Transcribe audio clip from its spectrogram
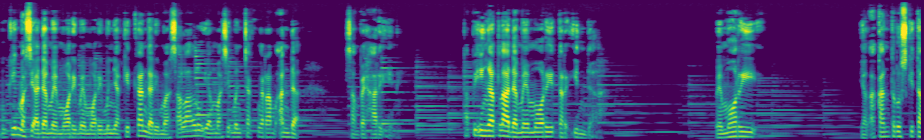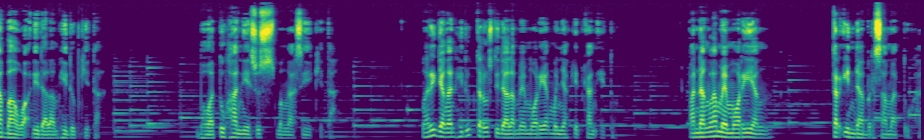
Mungkin masih ada memori-memori menyakitkan dari masa lalu yang masih mencengkeram Anda sampai hari ini. Tapi ingatlah ada memori terindah. Memori yang akan terus kita bawa di dalam hidup kita. Bahwa Tuhan Yesus mengasihi kita. Mari jangan hidup terus di dalam memori yang menyakitkan itu. Pandanglah memori yang terindah bersama Tuhan.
